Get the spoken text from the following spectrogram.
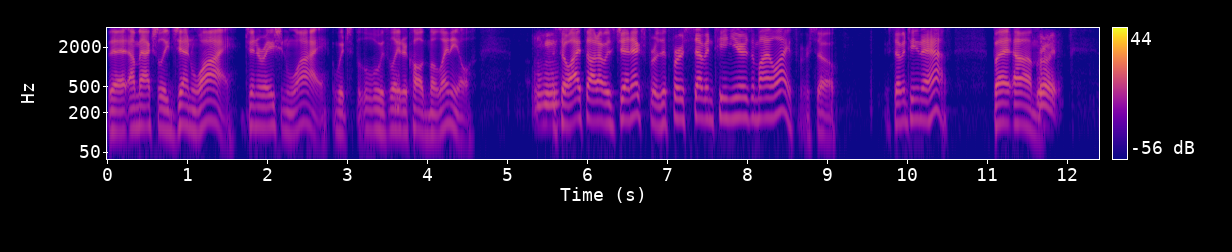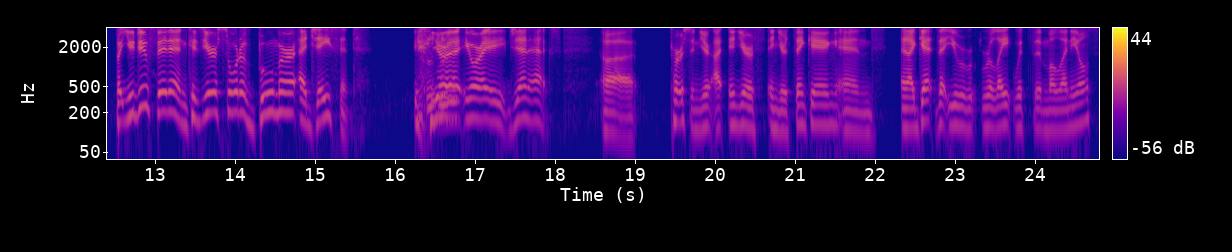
that I'm actually Gen Y, Generation Y, which was later called Millennial. So I thought I was Gen X for the first 17 years of my life or so, 17 and a half. But um, Right. but you do fit in because you're sort of boomer adjacent. you're a, you're a Gen X uh, person. You're in your in your thinking and and I get that you r- relate with the millennials.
